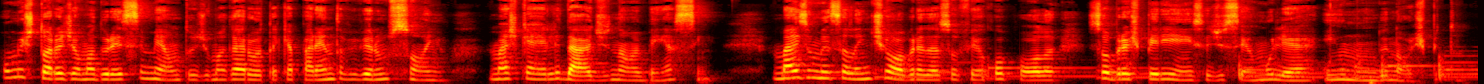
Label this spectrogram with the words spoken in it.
uma história de amadurecimento de uma garota que aparenta viver um sonho, mas que a realidade não é bem assim mais uma excelente obra da Sofia Coppola sobre a experiência de ser mulher em um mundo inóspito.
